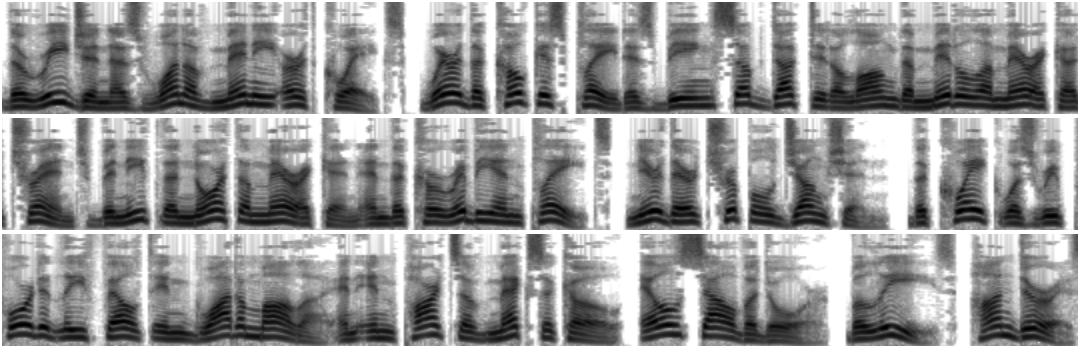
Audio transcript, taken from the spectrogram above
The region is one of many earthquakes, where the Cocos Plate is being subducted along the Middle America Trench beneath the North American and the Caribbean plates, near their triple junction. The quake was reportedly felt in Guatemala and in parts of Mexico, El Salvador, Belize, Honduras,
